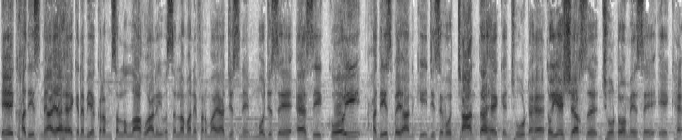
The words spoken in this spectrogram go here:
ایک حدیث میں آیا ہے کہ نبی اکرم صلی اللہ علیہ وسلم نے فرمایا، جس نے مجھ سے ایسی کوئی حدیث بیان کی جسے وہ جانتا ہے کہ جھوٹ ہے، تو یہ شخص جھوٹوں میں سے ایک ہے۔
